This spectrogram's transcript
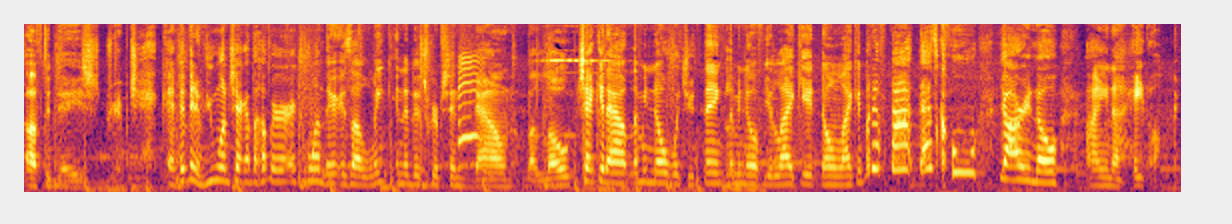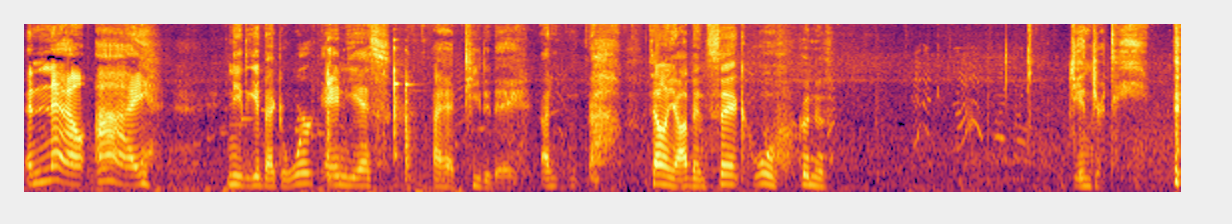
of today's drip check. And if you want to check out the Hover Air X1, there is a link in the description down below. Check it out. Let me know what you think. Let me know if you like it, don't like it. But if not, that's cool. Y'all already know I ain't a hater. And now I need to get back to work. And yes, I had tea today. I, uh, telling y'all, I've been sick. Oh, goodness. Ginger tea.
